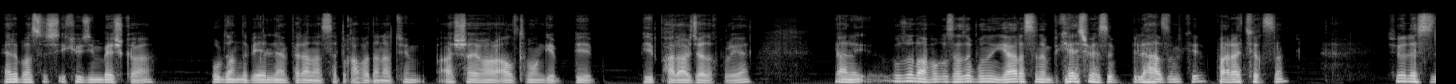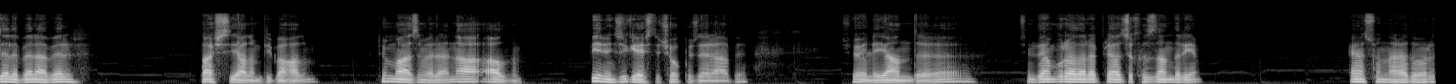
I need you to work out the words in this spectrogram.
Her basış 225k. Buradan da bir 50 falan atsa bir kafadan atıyorum. Aşağı yukarı 6 won gibi bir, bir para harcadık buraya. Yani uzun lafı kısası bunun yarısının geçmesi lazım ki para çıksın. Şöyle sizlerle beraber başlayalım bir bakalım. Tüm malzemelerini aldım. Birinci geçti çok güzel abi. Şöyle yandı. Şimdi ben buralara birazcık hızlandırayım. En sonlara doğru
